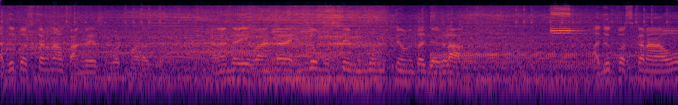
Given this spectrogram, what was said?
ಅದಕ್ಕೋಸ್ಕರ ನಾವು ಕಾಂಗ್ರೆಸ್ ಸಪೋರ್ಟ್ ಮಾಡೋದು. ಯಾಕಂದರೆ ಇವಾಗ ಹಿಂದೂ ಮುಸ್ಲಿಂ ಹಿಂದೂ ಮುಸ್ಲಿಂ ಅಂತ ಜಗಳ. ಅದಕ್ಕೋಸ್ಕರ ನಾವು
